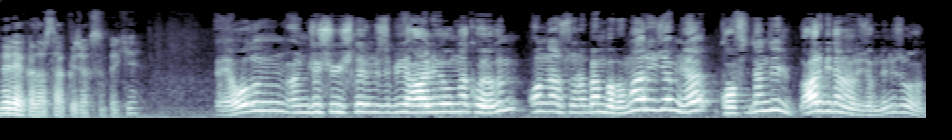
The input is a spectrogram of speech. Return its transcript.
nereye kadar saklayacaksın peki? E oğlum önce şu işlerimizi bir hali yoluna koyalım. Ondan sonra ben babamı arayacağım ya. Koftiden değil harbiden arayacağım Deniz oğlum.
